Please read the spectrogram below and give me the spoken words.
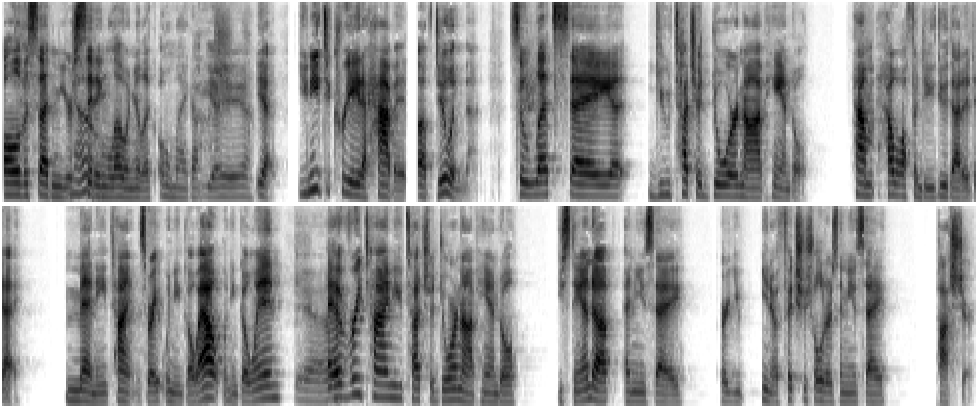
All of a sudden, you're No. sitting low and you're like, oh my gosh. Yeah, yeah, yeah. Yeah. You need to create a habit of doing that. So let's say you touch a doorknob handle. How, how often do you do that a day? Many times, right? When you go out, when you go in, Yeah. every time you touch a doorknob handle, you stand up and you say, or you, you know, fix your shoulders and you say posture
